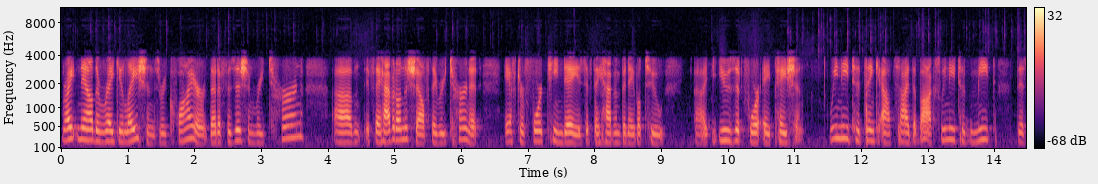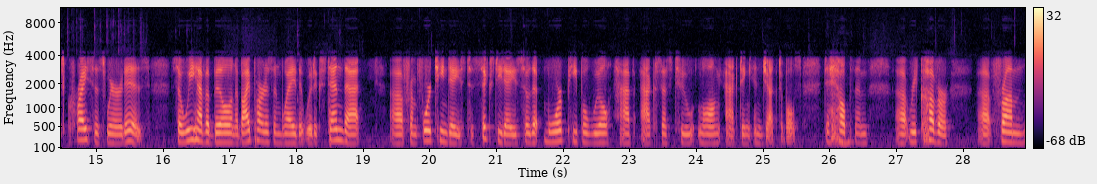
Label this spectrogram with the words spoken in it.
right now, the regulations require that a physician return, um, if they have it on the shelf, they return it after 14 days if they haven't been able to uh, use it for a patient. We need to think outside the box. We need to meet this crisis where it is. So we have a bill in a bipartisan way that would extend that uh, from 14 days to 60 days so that more people will have access to long acting injectables to help them uh, recover uh, from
